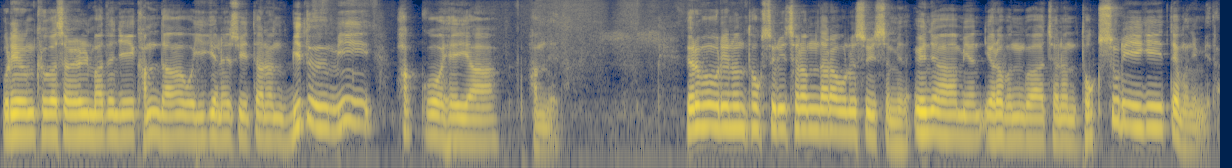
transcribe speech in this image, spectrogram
우리는 그것을 얼마든지 감당하고 이겨낼 수 있다는 믿음이 확고해야 합니다. 여러분 우리는 독수리처럼 날아오를 수 있습니다. 왜냐하면 여러분과 저는 독수리이기 때문입니다.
